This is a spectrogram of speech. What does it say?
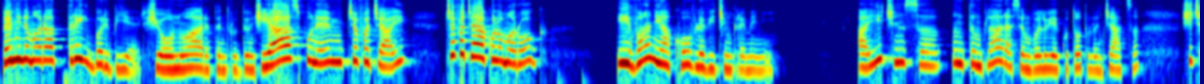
Pe mine mă rad trei bărbieri și o onoare pentru dânsi. Ia spunem ce făceai? Ce făceai acolo, mă rog?" Ivan Iacovlevici încremeni. Aici însă întâmplarea se învăluie cu totul în ceață și ce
